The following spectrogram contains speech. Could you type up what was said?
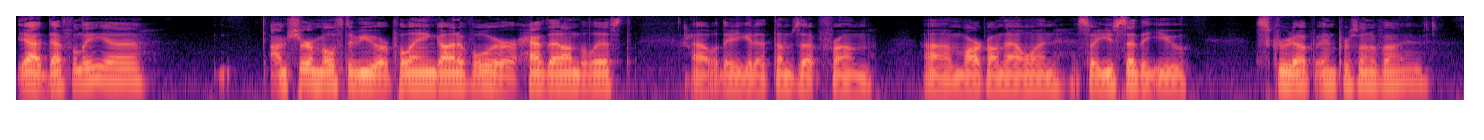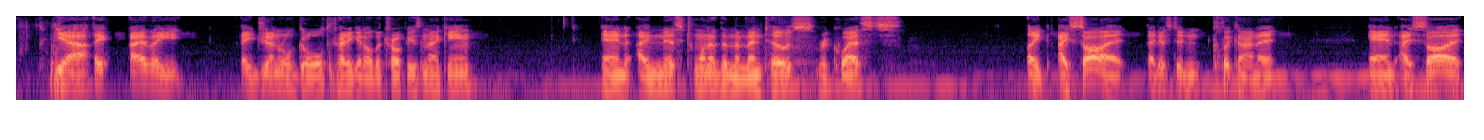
yeah, definitely. Uh, I'm sure most of you are playing God of War or have that on the list. Uh, well, there you get a thumbs up from uh, Marc on that one. So you said that you screwed up in Persona 5? Yeah, I, I have a a general goal to try to get all the trophies in that game, and I missed one of the mementos requests. Like I saw it, I just didn't click on it, and I saw it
